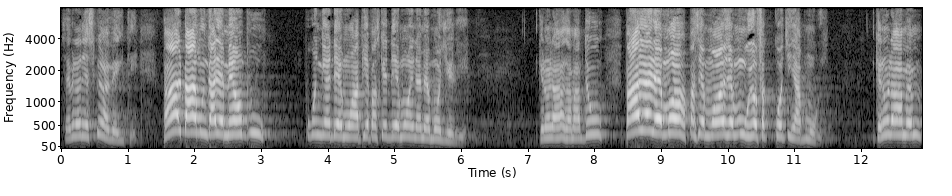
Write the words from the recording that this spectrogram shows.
Servir en esprit et en vérité. Parle pas mon gars mais on pour. Pour qu'on ait des démons à pied parce que des ils n'aiment mon Dieu. Que nous là, Zamabdou, parlez les morts, parce que mort, je mourir, il faut continuer à mourir. Que nous là même.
